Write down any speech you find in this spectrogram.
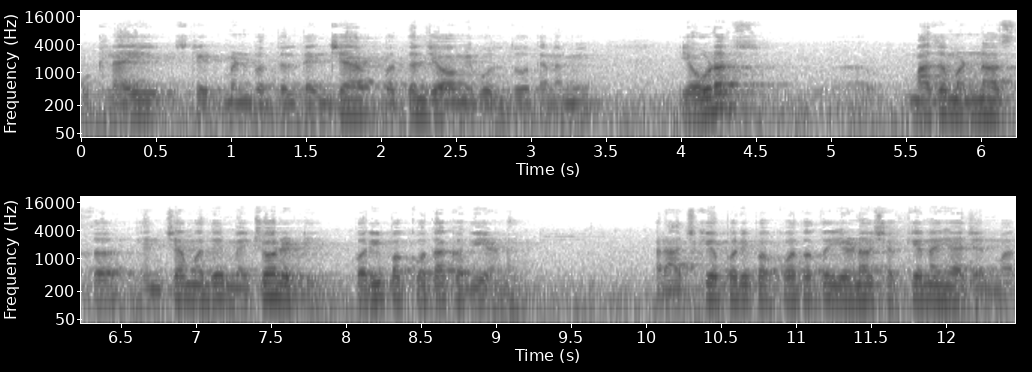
कुठल्याही स्टेटमेंटबद्दल त्यांच्याबद्दल जेव्हा मी बोलतो त्यांना मी एवढंच माझं म्हणणं असतं ह्यांच्यामध्ये मॅच्युरिटी परिपक्वता कधी येणार? राजकीय परिपक्वता तर येणं शक्य नाही या जन्मात.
